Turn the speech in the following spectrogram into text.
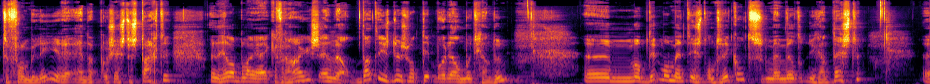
te formuleren en dat proces te starten een heel belangrijke vraag is. En wel, dat is dus wat dit model moet gaan doen. Um, op dit moment is het ontwikkeld. Men wil het nu gaan testen. Uh,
